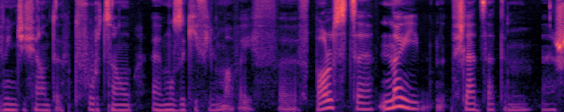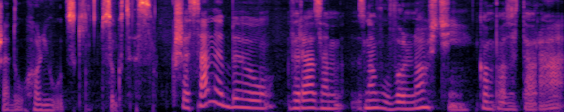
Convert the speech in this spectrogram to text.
90. twórcą e, muzyki filmowej w, w Polsce. No i w ślad za tym szedł hollywoodzki sukces. Krzesany był wyrazem znowu wolności kompozytora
